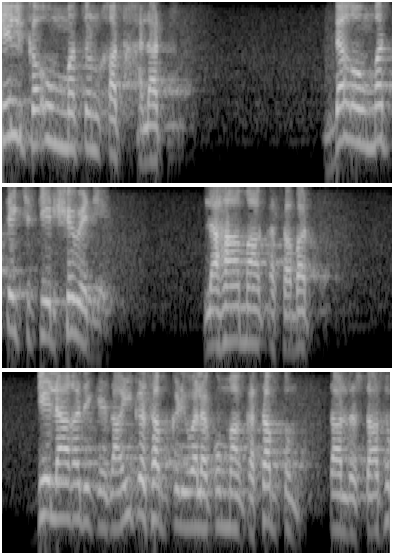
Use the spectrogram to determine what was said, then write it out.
تلک امه قد خلت دغه امت ته چې تیر شوی دی لها ما کسبت دی لاغه دې چې دای کسب کړی ولا کوم ما کسبتم تعالی تاسو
